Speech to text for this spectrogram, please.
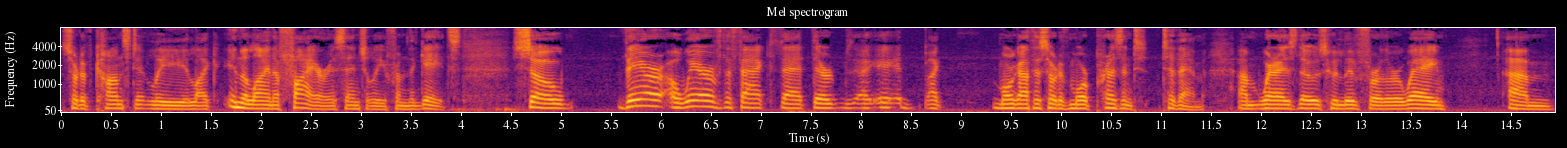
sort of constantly like in the line of fire, essentially from the gates. So they are aware of the fact that they're uh, like Morgoth is sort of more present to them, um, whereas those who live further away um,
